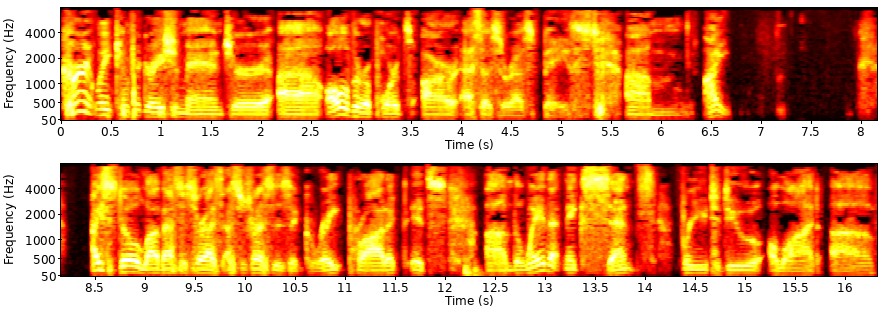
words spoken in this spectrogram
currently configuration manager, uh, all of the reports are SSRS based. Um, I I still love SSRS. SSRS is a great product. It's um, the way that makes sense for you to do a lot of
